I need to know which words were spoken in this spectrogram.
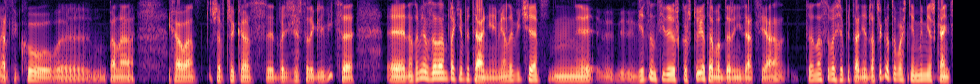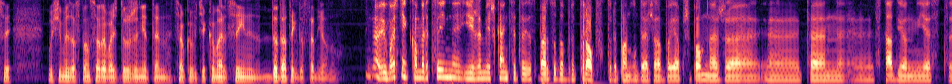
e, artykułu e, pana Michała Szewczyka z 24 Gliwice, e, natomiast zadam takie pytanie, mianowicie mm, wiedząc ile już kosztuje ta modernizacja, to nasuwa się pytanie, dlaczego to właśnie my mieszkańcy musimy zasponsorować drużynie ten całkowicie komercyjny dodatek do stadionu? No i właśnie komercyjny i że mieszkańcy to jest bardzo dobry trop, w który pan uderza, bo ja przypomnę, że e, ten e, stadion jest, e,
